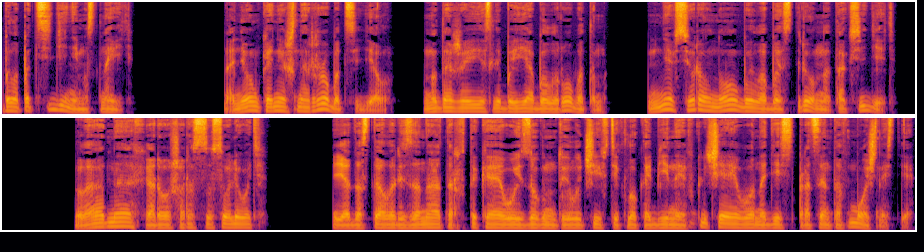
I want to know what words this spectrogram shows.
было под сиденьем остановить?» На нем, конечно, робот сидел, но даже если бы я был роботом, мне все равно было бы стрёмно так сидеть. Ладно, хорош рассусоливать. Я достал резонатор, втыкая его изогнутые лучи в стекло кабины, включая его на 10% мощности.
